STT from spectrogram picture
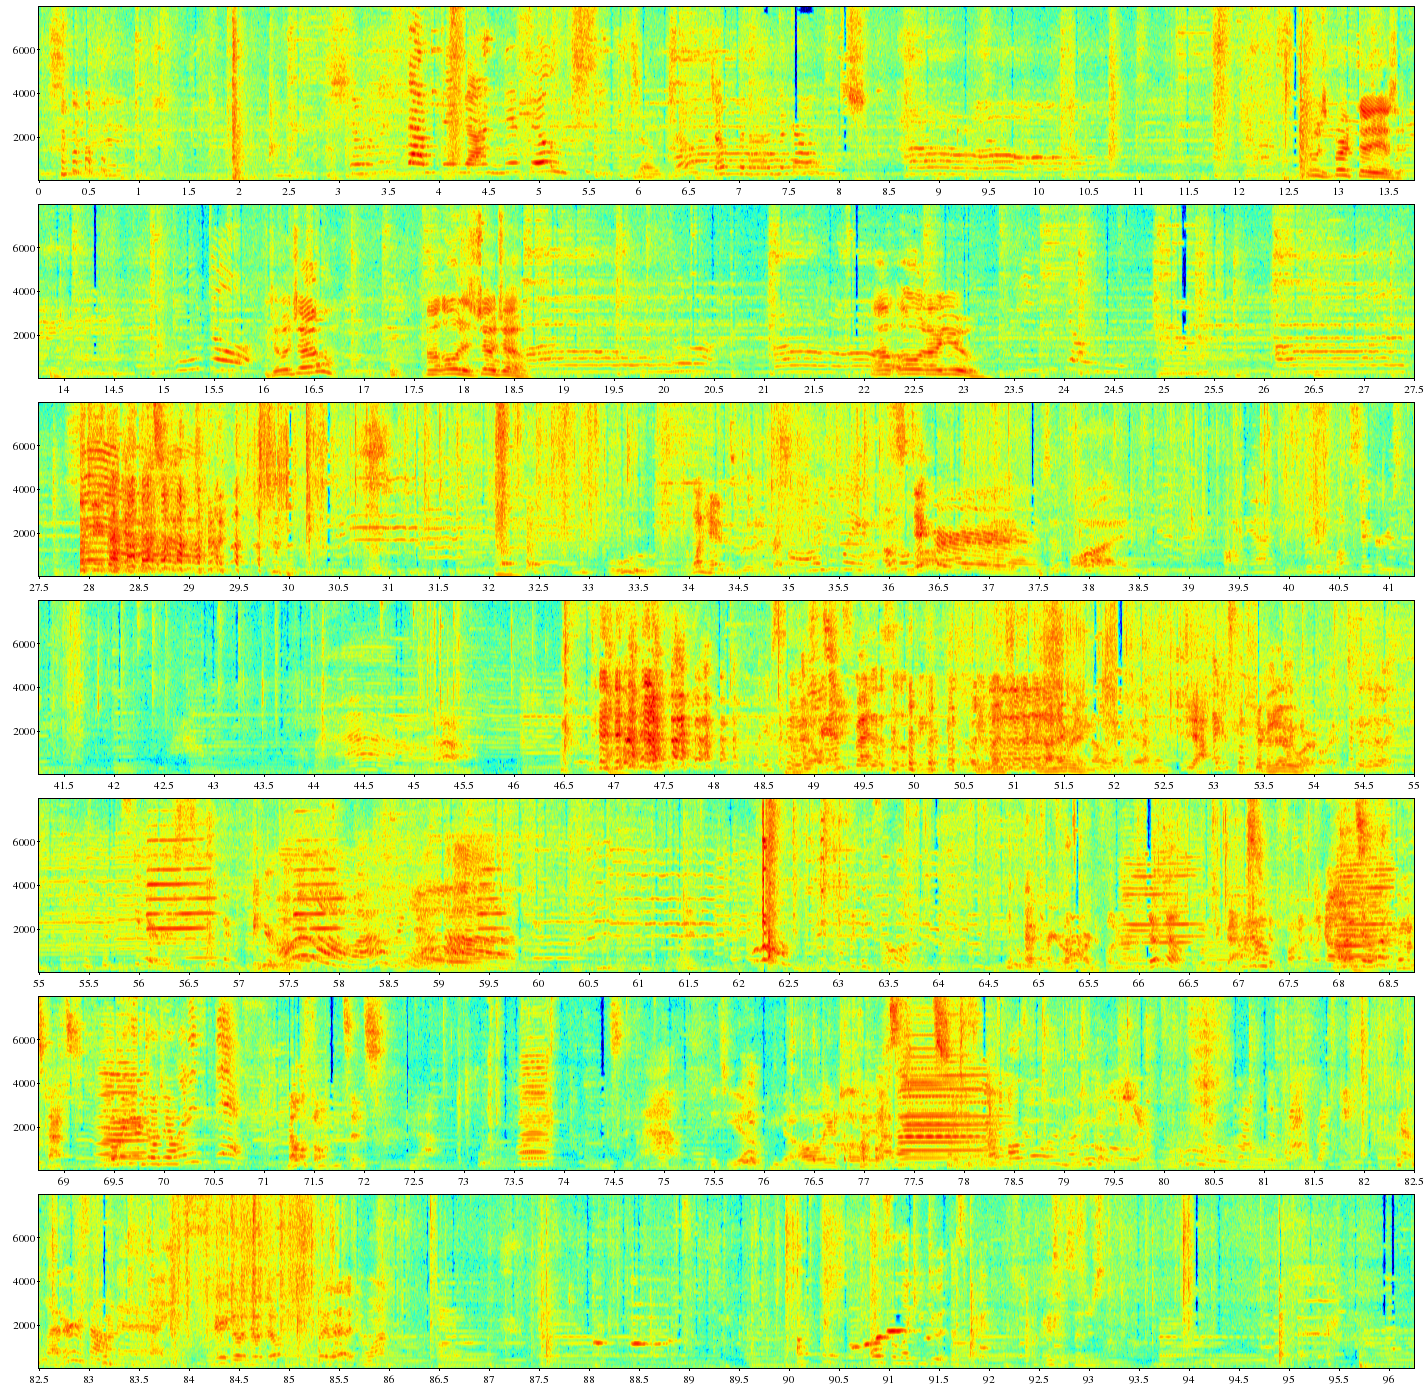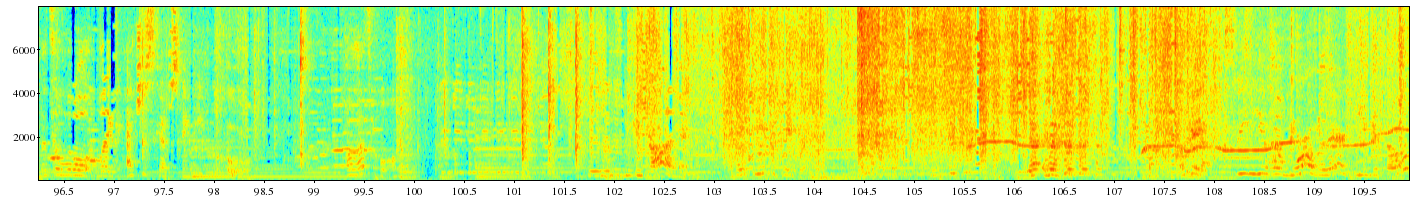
Something on the couch. Jojo jumping on the couch. Whose birthday is it? Bulldog. Jojo? How old is Jojo? How old are you? one hand is really impressive. Oh, I'm just like, Oh, so stickers! Good boy. Oh man, who doesn't love stickers? Wow. Wow. You're so entranced by those little finger people. You find stickers on everything now. Yeah. I just love Stickers going back and everywhere. forth. They're like, stickers. Finger hard to photograph. Jojo. I move too fast. Get the phone. out. Like, oh, Jojo, look. Woman's pass. Over here, Jojo. What is this? Mellophone, it says. Yeah. Let's see. Wow. It's you. You got all your oh, toys. Ah, a puzzle and Ooh. Got letters on it. Nice. Here you go, Jojo. You can play that if you want. Oh, so like you do it this way. Here's the scissors. That's a little like etch a sketch thingy. Ooh. Oh, that's cool. You can draw in it. Let's move the paper. Okay, sweetie, you have more over there. Can you get those?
